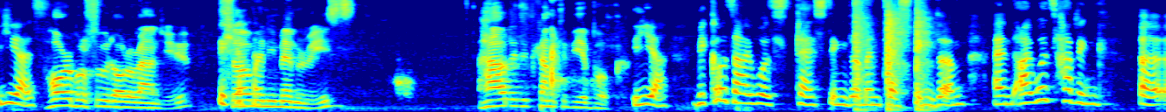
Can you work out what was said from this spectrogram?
Yes. horrible food all around you, so many memories. How did it come to be a book? Yeah, because I was testing them and testing them, and I was having uh,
